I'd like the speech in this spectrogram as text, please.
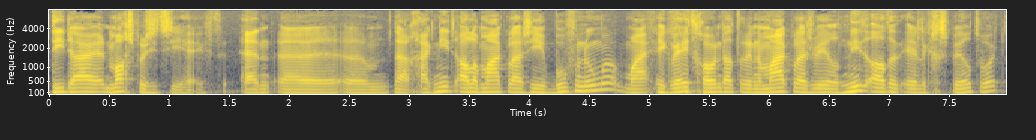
die daar een machtspositie heeft. En eh, ehm, nou ga ik niet alle makelaars hier boeven noemen, maar ik weet gewoon dat er in de makelaarswereld niet altijd eerlijk gespeeld wordt.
